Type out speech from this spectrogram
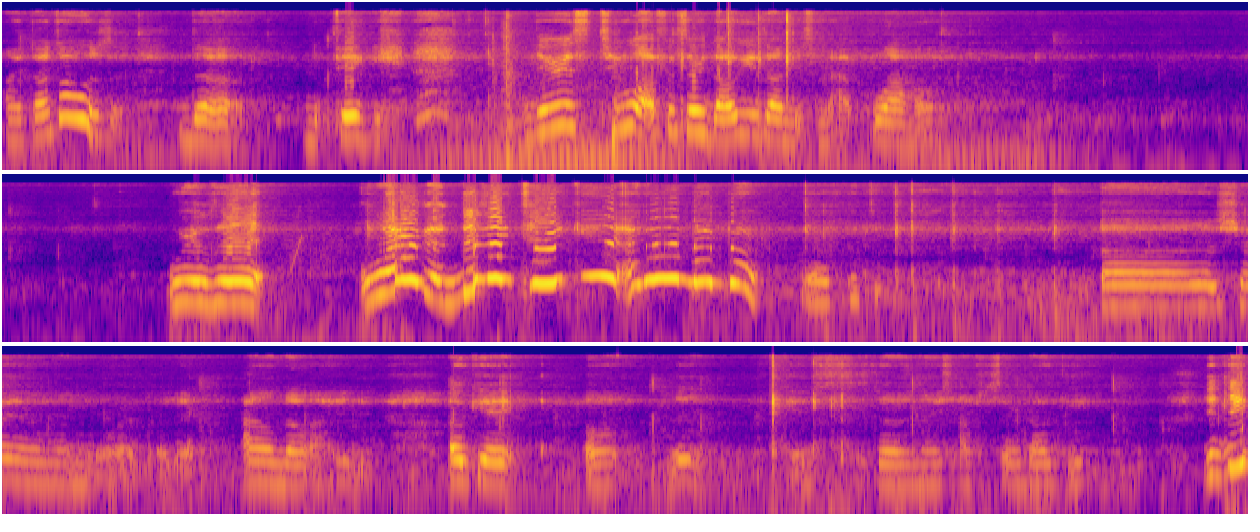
I thought that was the the piggy. there is two officer doggies on this map. Wow. Where is it? Where is it? Did I take it? I don't remember. Where I put it? Uh, let's try to remember where I put it. I don't know how to do Okay. Oh, this, is the nice officer doggy. Did they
